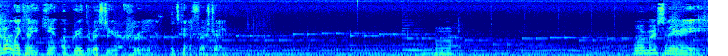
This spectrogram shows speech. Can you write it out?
I don't like how you can't upgrade the rest of your crew. That's kind of frustrating. Hmm. More mercenary.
